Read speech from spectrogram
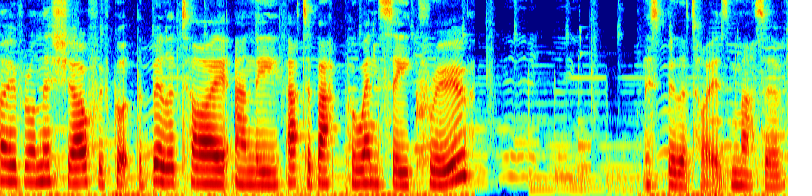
Over on this shelf we've got the Billieti and the Atabapoense crew. This billieti is massive.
